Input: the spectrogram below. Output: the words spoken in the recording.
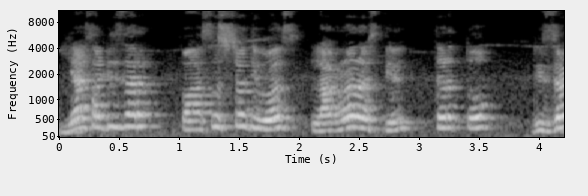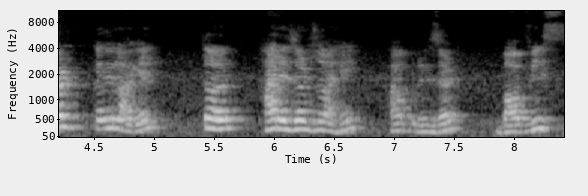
यासाठी जर पासष्ट दिवस लागणार असतील तर तो रिझल्ट कधी लागेल? तर हा रिझल्ट जो आहे हा रिझल्ट बावीस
